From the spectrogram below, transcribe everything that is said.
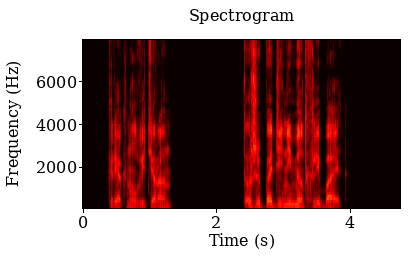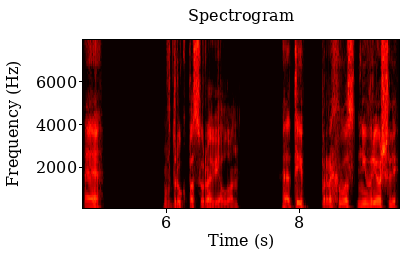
— крякнул ветеран. «Тоже поди не мед хлебает». «Э!» — вдруг посуровел он. «А ты, прохвост, не врешь ли?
